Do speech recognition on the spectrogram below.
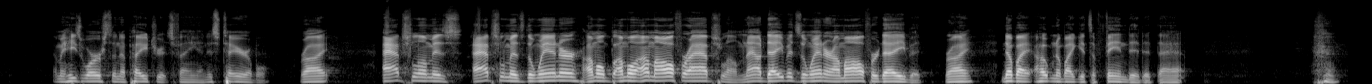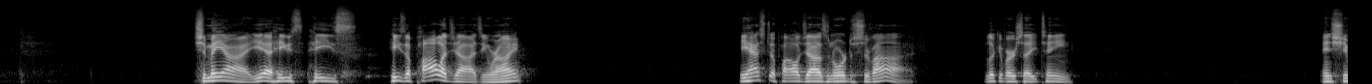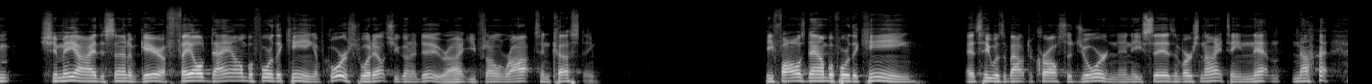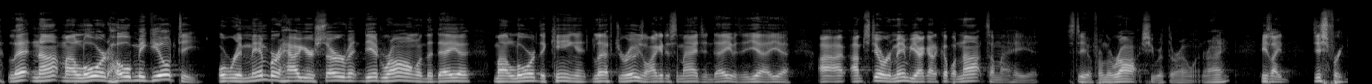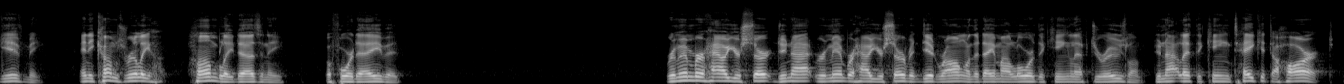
I mean, he's worse than a Patriots fan. It's terrible, right? Absalom is Absalom is the winner. I'm I'm, I'm all for Absalom. Now David's the winner. I'm all for David, right? Nobody. I hope nobody gets offended at that. Shimei, yeah, he's he's he's apologizing, right? He has to apologize in order to survive. Look at verse 18. And Shimei, the son of Gera, fell down before the king. Of course, what else are you going to do, right? You've thrown rocks and cussed him. He falls down before the king as he was about to cross the Jordan, and he says in verse 19, Let not, let not my Lord hold me guilty, or remember how your servant did wrong on the day my Lord the king had left Jerusalem. I can just imagine David saying, Yeah, yeah, I, I'm still remember you. I got a couple knots on my head still from the rocks you were throwing, right? He's like, Just forgive me. And he comes really humbly, doesn't he? Before David. Remember how your ser- do not remember how your servant did wrong on the day my lord the king left Jerusalem. Do not let the king take it to heart.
